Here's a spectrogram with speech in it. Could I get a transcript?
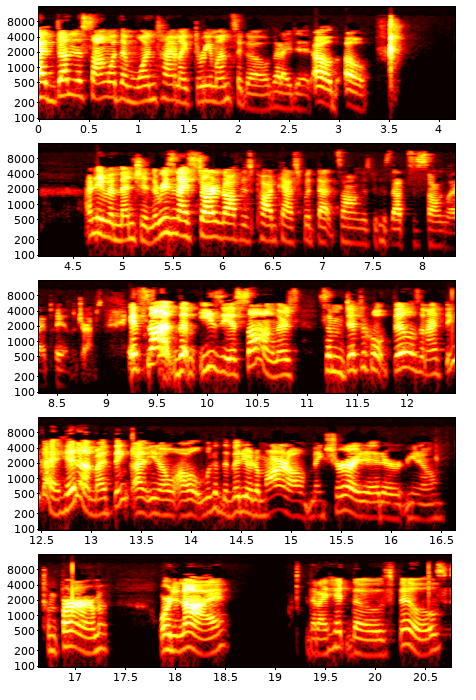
I've done this song with them one time like 3 months ago that I did. Oh, oh, I didn't even mention the reason I started off this podcast with that song is because that's the song that I play on the drums. It's not the easiest song. There's some difficult fills, and I think I hit them. I think I, you know, I'll look at the video tomorrow and I'll make sure I did, or you know, confirm or deny that I hit those fills.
